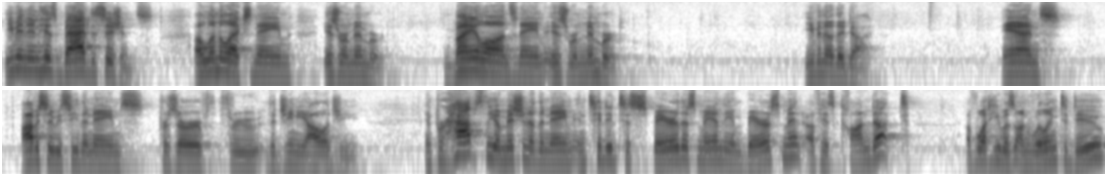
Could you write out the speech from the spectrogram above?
even in his bad decisions. Elimelech's name is remembered. Mahlon's name is remembered, even though they died. And obviously, we see the names preserved through the genealogy. And perhaps the omission of the name intended to spare this man the embarrassment of his conduct, of what he was unwilling to do,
